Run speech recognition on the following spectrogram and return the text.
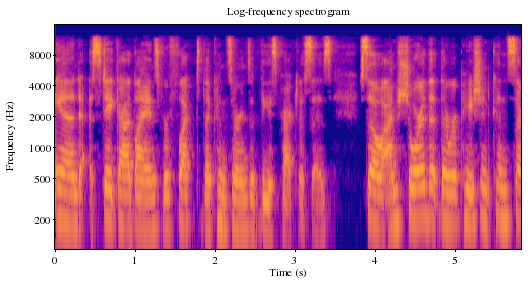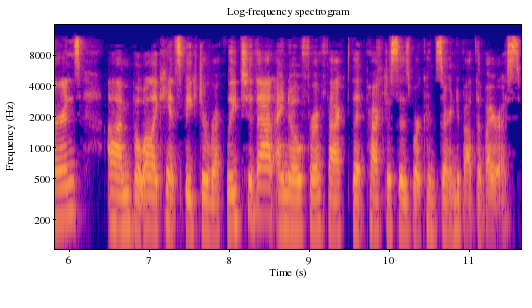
And state guidelines reflect the concerns of these practices. So I'm sure that there were patient concerns, um, but while I can't speak directly to that, I know for a fact that practices were concerned about the virus.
